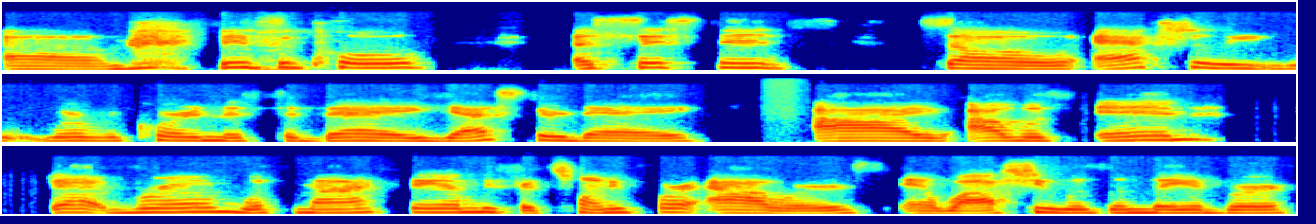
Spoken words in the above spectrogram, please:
um, physical assistance. So actually, we're recording this today. Yesterday, I I was in that room with my family for 24 hours, and while she was in labor,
